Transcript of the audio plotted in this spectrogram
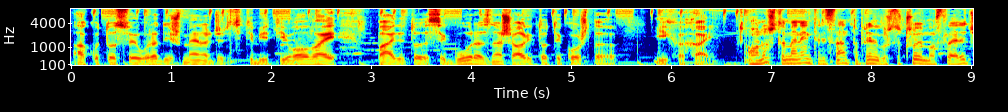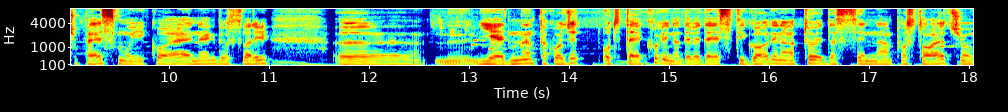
ako to sve uradiš, menadžer će ti biti ovaj, pa ajde to da se gura, znaš, ali to te košta i hahaj. Ono što je meni interesantno pre nego što čujemo sledeću pesmu i koja je negde u stvari e, jedna takođe od tekovina 90. godina, a to je da se na postojaću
